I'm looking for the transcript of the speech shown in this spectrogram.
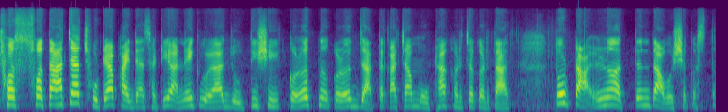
स्व स्वतःच्या छोट्या फायद्यासाठी अनेक वेळा ज्योतिषी कळत न कळत जातकाचा मोठा खर्च करतात. तो टाळणं अत्यंत आवश्यक असतं.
